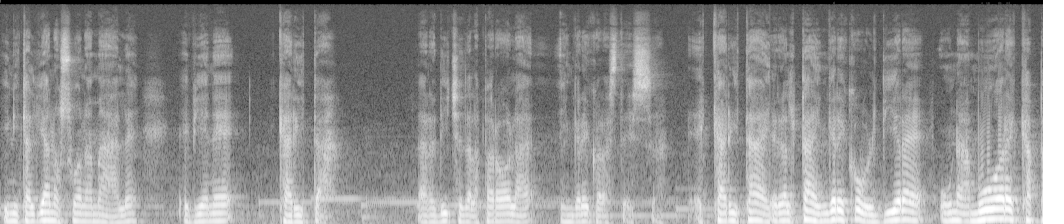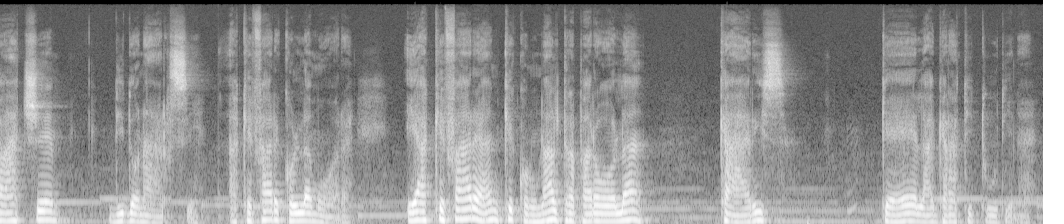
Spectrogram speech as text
in italiano suona male e viene carità. La radice della parola in greco è la stessa. E carità in realtà in greco vuol dire un amore capace di donarsi, ha a che fare con l'amore e ha a che fare anche con un'altra parola, caris, che è la gratitudine.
